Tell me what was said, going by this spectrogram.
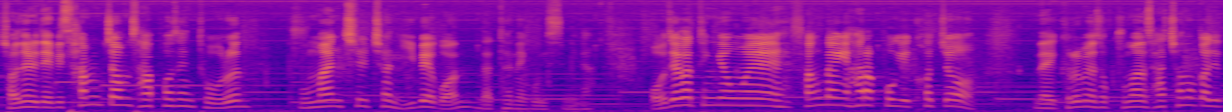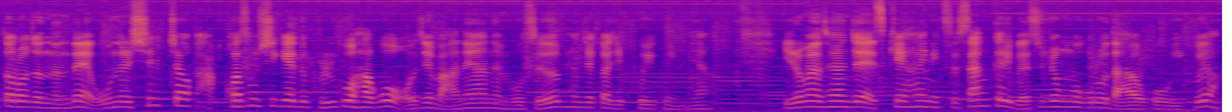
전일 대비 3.4% 오른 97,200원 나타내고 있습니다. 어제 같은 경우에 상당히 하락폭이 컸죠. 네, 그러면서 94,000원까지 떨어졌는데 오늘 실적 악화 소식에도 불구하고 어제 만회하는 모습 현재까지 보이고 있네요. 이러면서 현재 SK 하이닉스 쌍끌이 매수 종목으로 나오고 있고요.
